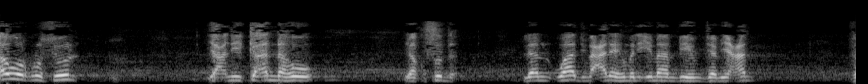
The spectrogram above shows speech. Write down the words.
أو الرسل يعني كأنه يقصد لأن واجب عليهم الإيمان بهم جميعا ف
